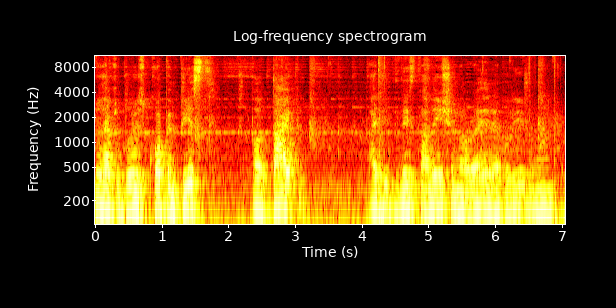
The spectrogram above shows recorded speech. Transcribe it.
You have to do is copy and paste or type. I did the installation already, I believe. One, two,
